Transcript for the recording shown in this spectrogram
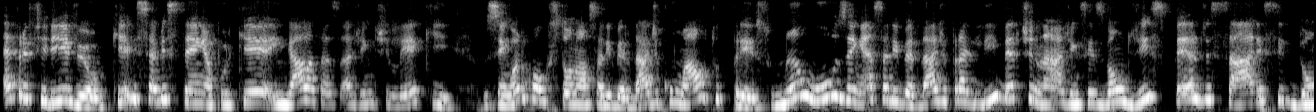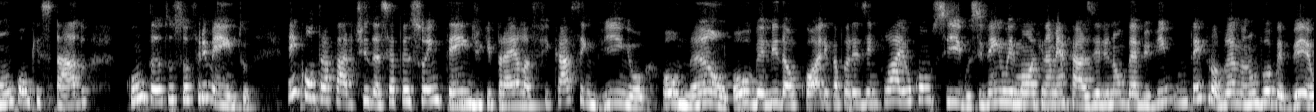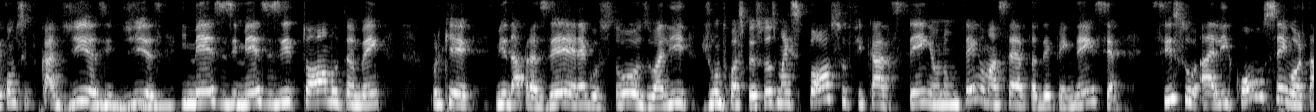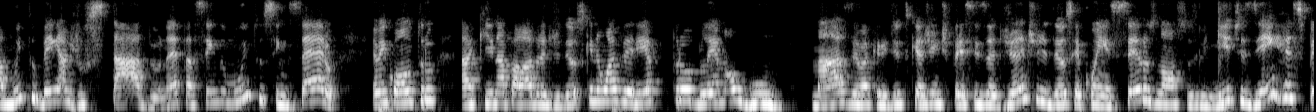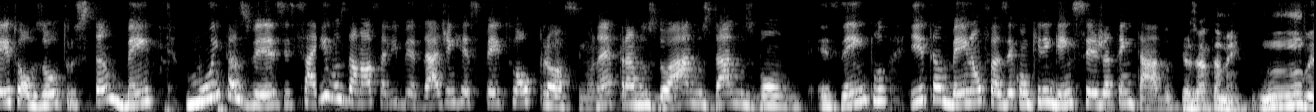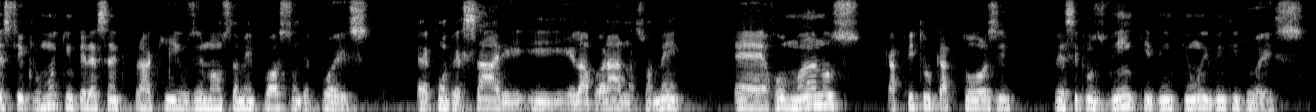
é preferível que ele se abstenha, porque em Gálatas a gente lê que o Senhor conquistou nossa liberdade com alto preço. Não usem essa liberdade para libertinagem, vocês vão desperdiçar esse dom conquistado com tanto sofrimento. Em contrapartida, se a pessoa entende que para ela ficar sem vinho ou não, ou bebida alcoólica, por exemplo, ah, eu consigo. Se vem o irmão aqui na minha casa e ele não bebe vinho, não tem problema, eu não vou beber. Eu consigo ficar dias e dias e meses e meses e tomo também porque me dá prazer, é gostoso ali junto com as pessoas, mas posso ficar sem, eu não tenho uma certa dependência. Se isso ali com o Senhor está muito bem ajustado, né? Tá sendo muito sincero, eu encontro aqui na palavra de Deus que não haveria problema algum. mas eu acredito que a gente precisa, diante de Deus, reconhecer os nossos limites e, em respeito aos outros, também, muitas vezes, saímos da nossa liberdade em respeito ao próximo, né? Para nos doarmos, darmos bom exemplo e também não fazer com que ninguém seja tentado. Exatamente. Um, um versículo muito interessante para que os irmãos também possam depois é, conversar e, e elaborar na sua mente é Romanos, capítulo 14 versículos 20, 21 e 22.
